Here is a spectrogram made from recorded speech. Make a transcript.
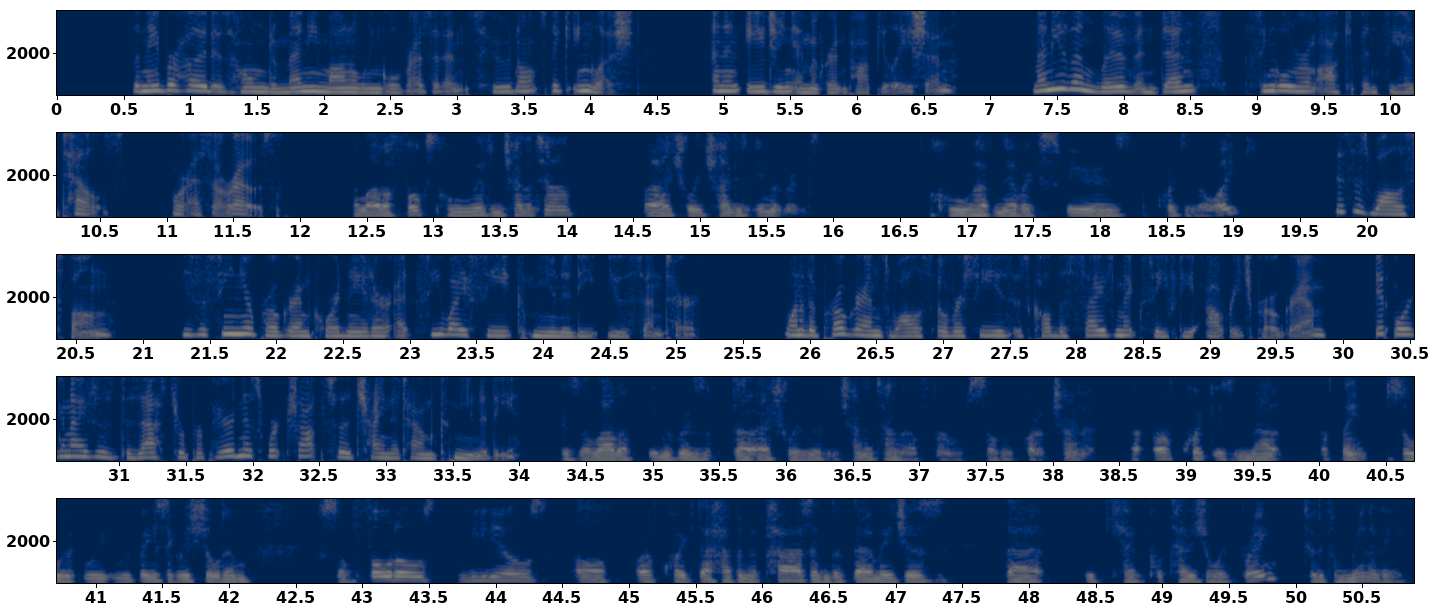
The neighborhood is home to many monolingual residents who don't speak English and an aging immigrant population. Many of them live in dense, single room occupancy hotels, or SROs. A lot of folks who live in Chinatown are actually Chinese immigrants who have never experienced earthquakes in their lives. This is Wallace Fung. He's a senior program coordinator at CYC Community Youth Center. One of the programs Wallace oversees is called the Seismic Safety Outreach Program. It organizes disaster preparedness workshops for the Chinatown community. Because a lot of immigrants that actually live in Chinatown are from southern part of China. An earthquake is not a thing. So we, we, we basically show them some photos, videos of earthquakes that happened in the past and the damages that it can potentially bring to the community.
